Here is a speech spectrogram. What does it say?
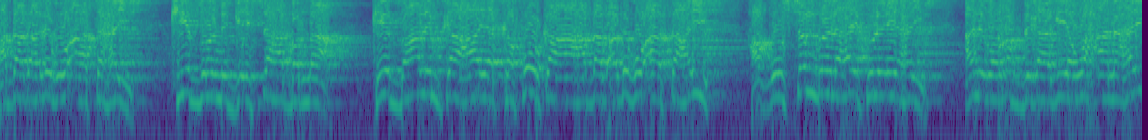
haddaad adigu aad tahay kii dulmi geystaha badnaa kii daalimka ahaa ee kafuurka ahaa haddaad adigu aad tahay haquusan buu ilaahay ku leeyahay. Anigoo rabbigaagiya waxaan ahay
